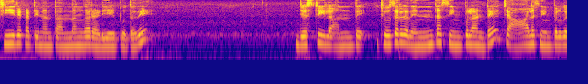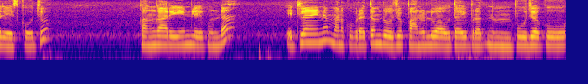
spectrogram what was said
చీర కట్టినంత అందంగా రెడీ అయిపోతుంది. జస్ట్ ఇలా అంతే. చూసారు కదా ఎంత సింపుల్ అంటే చాలా సింపుల్గా చేసుకోవచ్చు. కంగారు ఏం లేకుండా ఎట్లనైనా మనకు వ్రతం రోజు పనులు అవుతాయి. వ్రత పూజకు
